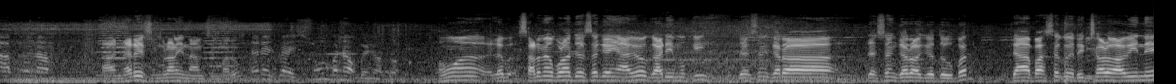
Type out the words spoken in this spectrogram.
આપનું નામ? આ નરેશ મુરાણી નામ છે મારું. નરેશભાઈ શું બનાવ બન્યો હતો હું સાડા નવ પોણા દસ વાગે અહીંયા આવ્યો ગાડી મૂકી દર્શન કરવા દર્શન કરવા ગયો હતો ઉપર. ત્યાં પાસે કોઈ રિક્ષાવાળો આવીને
